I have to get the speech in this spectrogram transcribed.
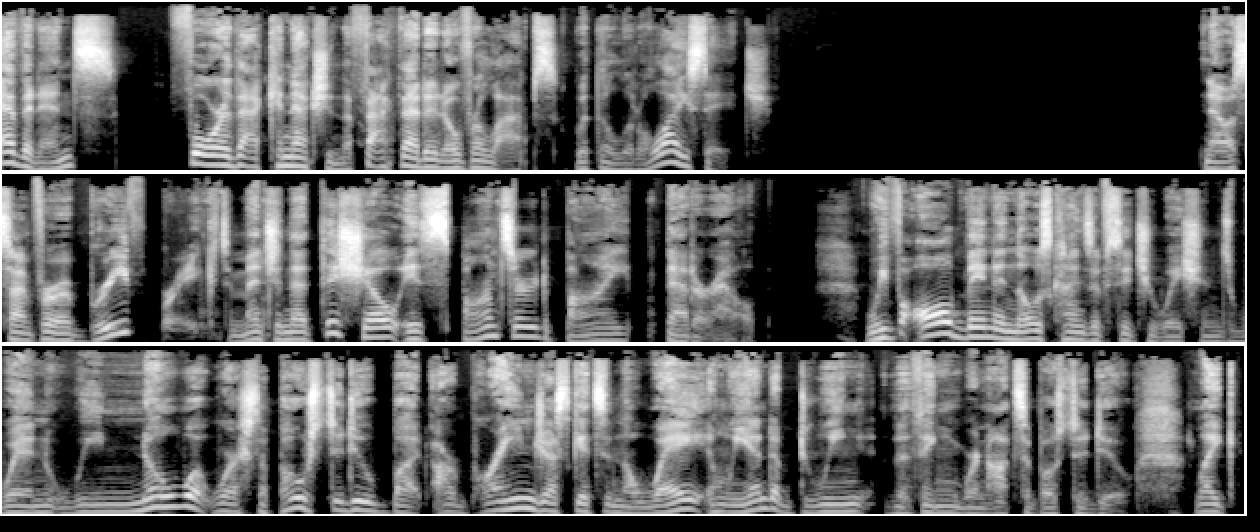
evidence for that connection, the fact that it overlaps with the Little Ice Age. Now it's time for a brief break to mention that this show is sponsored by BetterHelp. We've all been in those kinds of situations when we know what we're supposed to do, but our brain just gets in the way and we end up doing the thing we're not supposed to do. Like,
